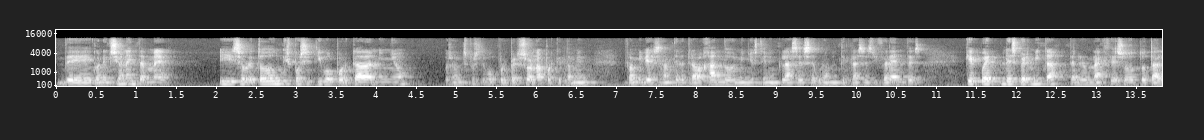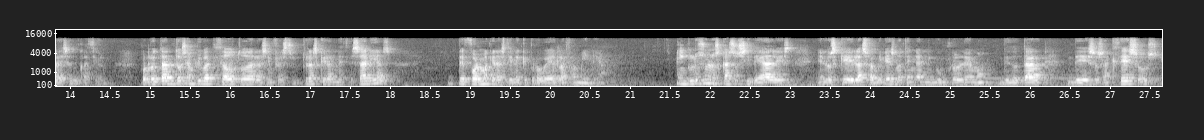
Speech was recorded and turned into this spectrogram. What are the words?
de conexión a internet y sobre todo un dispositivo por cada niño, o sea, un dispositivo por persona, porque también familias están teletrabajando, niños tienen clases, seguramente clases diferentes, que les permita tener un acceso total a esa educación. Por lo tanto, se han privatizado todas las infraestructuras que eran necesarias de forma que las tiene que proveer la familia. Incluso en los casos ideales, en los que las familias no tengan ningún problema de dotar de esos accesos,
